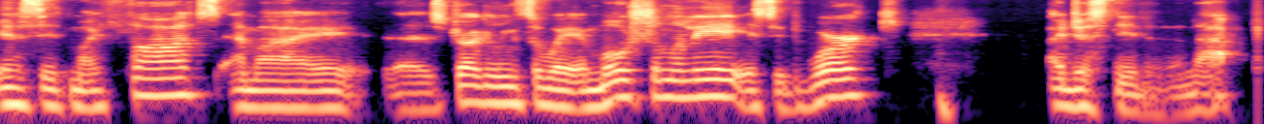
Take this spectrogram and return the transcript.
Is it my thoughts? Am I uh, struggling some way emotionally? Is it work? I just needed a nap,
